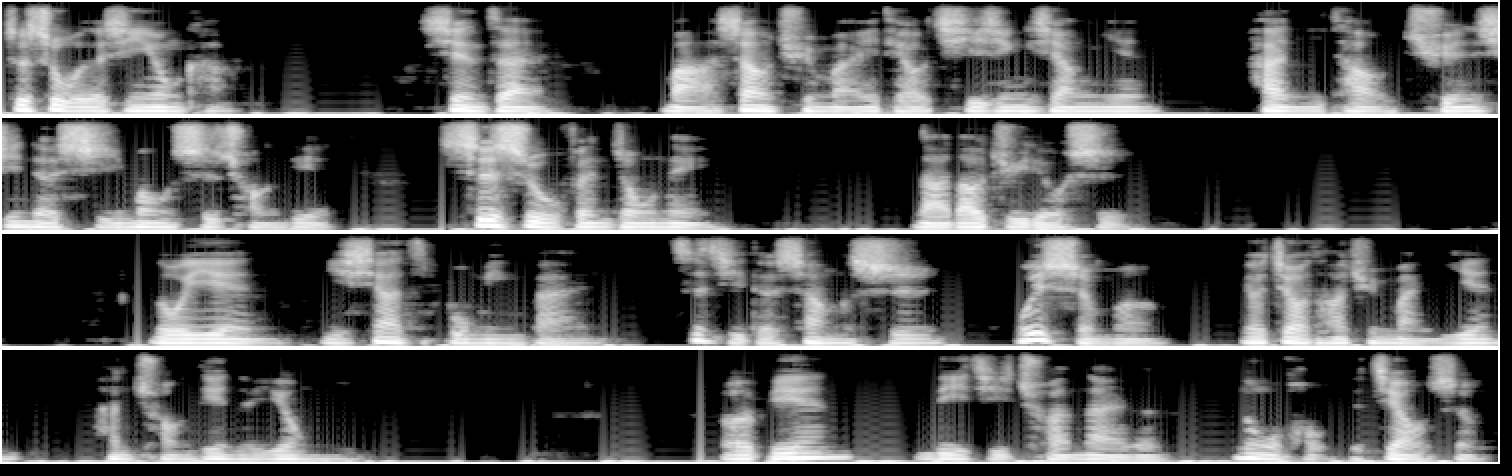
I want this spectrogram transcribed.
这是我的信用卡，现在马上去买一条七星香烟和一套全新的席梦思床垫，四十五分钟内拿到拘留室。”落雁一下子不明白自己的上司为什么要叫他去买烟。和床垫的用意，耳边立即传来了怒吼的叫声：“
